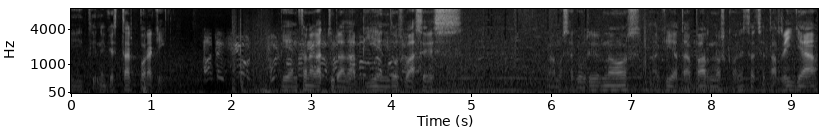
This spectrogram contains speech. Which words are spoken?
Y tiene que estar por aquí. Bien, zona capturada. Bien, dos bases. Vamos a cubrirnos. Aquí a taparnos con esta chatarrilla.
